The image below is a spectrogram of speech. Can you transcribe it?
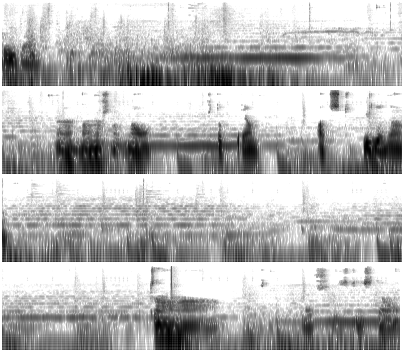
Прыгаем. А, нам нужно, ну, чтобы прям отступили, да. Так. Дальше здесь давай.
